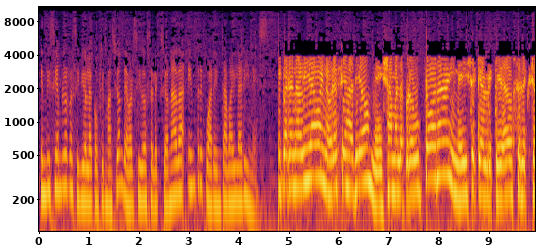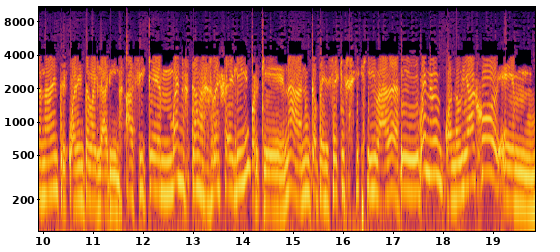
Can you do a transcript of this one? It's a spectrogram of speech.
En diciembre recibió la confirmación de haber sido seleccionada entre 40 bailarines. Y para Navidad, bueno, gracias a Dios, me llama la productora y me dice que había quedado seleccionada entre 40 bailarinas. Así que, mm, bueno, estaba re feliz porque, nada, nunca pensé que se iba a dar. Y bueno, cuando viajo, em,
